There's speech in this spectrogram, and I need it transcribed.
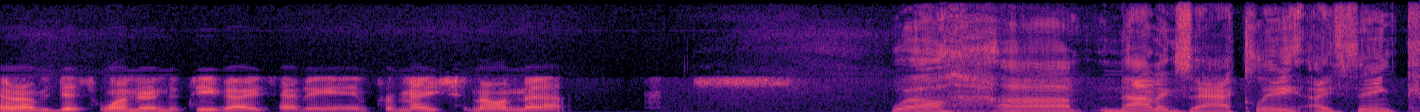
And I was just wondering if you guys had any information on that. Well, uh, not exactly. I think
